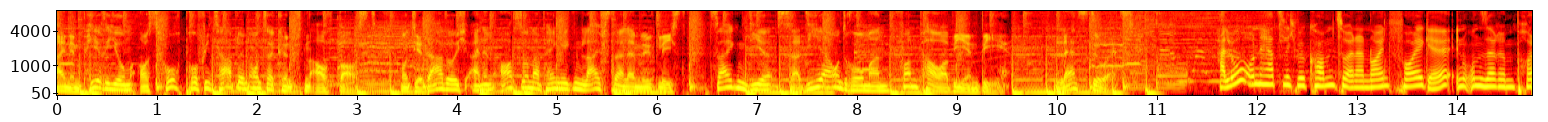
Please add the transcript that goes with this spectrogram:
ein Imperium aus hochprofitablen Unterkünften aufbaust und dir dadurch einen ortsunabhängigen Lifestyle ermöglicht, zeigen dir Sadia und Roman von PowerBnB. Let's do it! Hallo und herzlich willkommen zu einer neuen Folge in unserem Podcast.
